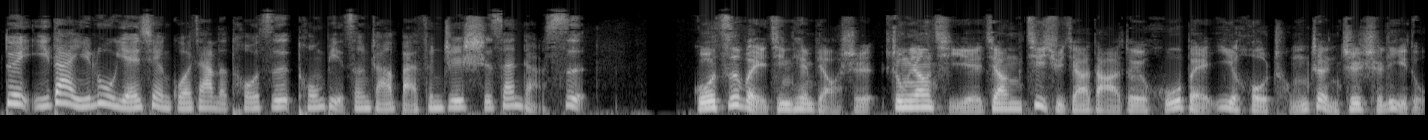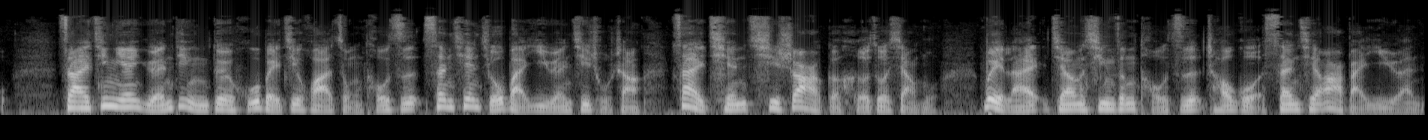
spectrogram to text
对“一带一路”沿线国家的投资同比增长百分之十三点四。国资委今天表示，中央企业将继续加大对湖北疫后重振支持力度，在今年原定对湖北计划总投资三千九百亿元基础上，再签七十二个合作项目，未来将新增投资超过三千二百亿元。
